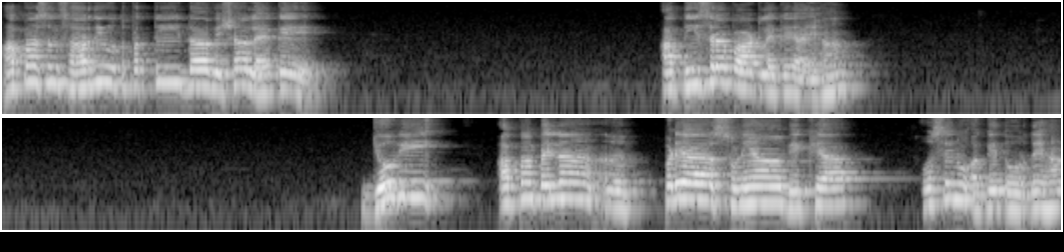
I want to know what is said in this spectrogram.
ਆਪਾਂ ਸੰਸਾਰ ਦੀ ਉਤਪਤੀ ਦਾ ਵਿਸ਼ਾ ਲੈ ਕੇ ਆ ਤੀਸਰਾ ਪਾਠ ਲੈ ਕੇ ਆਏ ਹਾਂ। ਜੋ ਵੀ ਆਪਾਂ ਪਹਿਲਾਂ ਪੜਿਆ ਸੁਣਿਆ, ਵੇਖਿਆ, ਉਸੇ ਨੂੰ ਅੱਗੇ ਤੋਰਦੇ ਹਾਂ।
